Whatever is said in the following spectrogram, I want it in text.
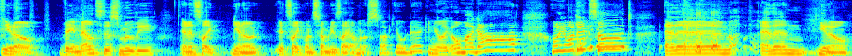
you know, they announced this movie, and it's like, you know, it's like when somebody's like, "I'm gonna suck your dick," and you're like, "Oh my god, oh my god, my dick sucked," and then, and then, you know,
